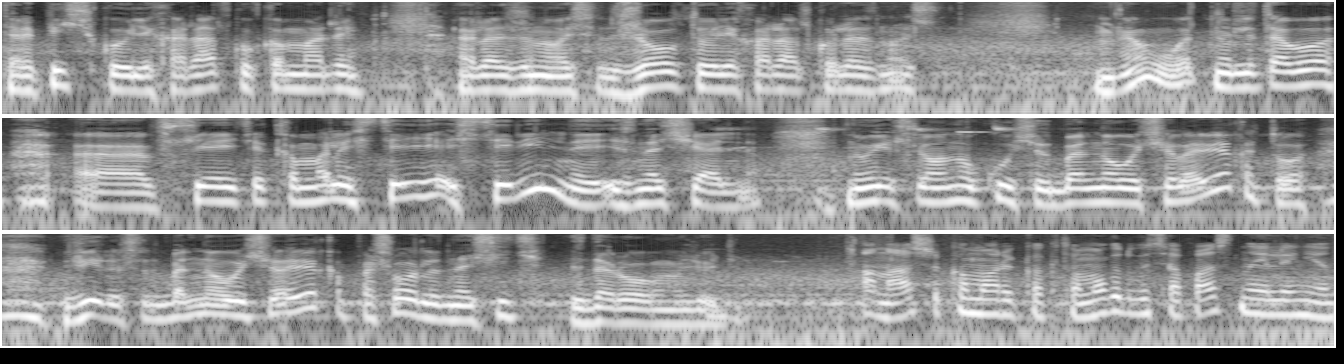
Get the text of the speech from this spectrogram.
Тропическую лихорадку комары разносят, желтую лихорадку разносят. Ну вот, но для того э, все эти комары стерильные изначально. Но если он укусит больного человека, то вирус от больного человека пошел разносить здоровым людям. А наши комары как-то могут быть опасны или нет?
